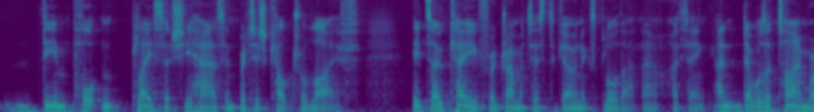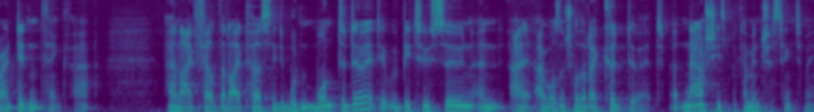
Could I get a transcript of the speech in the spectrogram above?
the important place that she has in British cultural life, it's okay for a dramatist to go and explore that now, I think. And there was a time where I didn't think that. And I felt that I personally wouldn't want to do it. It would be too soon. And I, I, wasn't sure that I could do it. But now she's become interesting to me.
